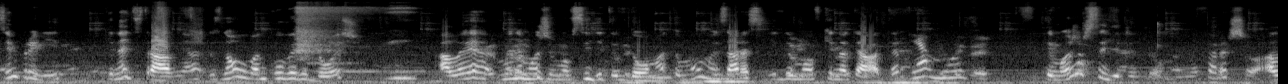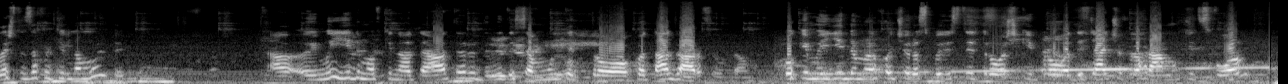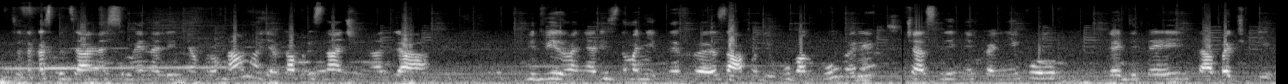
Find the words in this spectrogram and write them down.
Всім привіт! Кінець травня. Знову в Ванкувері дощ, але ми не можемо всидіти вдома, тому ми зараз їдемо в кінотеатр. Я можу. Ти можеш сидіти вдома? Ну хорошо. Але ж ти захотів на мультик? А, і ми їдемо в кінотеатр дивитися мультик про кота Гарфілда. Поки ми їдемо, я хочу розповісти трошки про дитячу програму Kids World. Це така спеціальна сімейна літня програма, яка призначена для відвідування різноманітних е, заходів у Ванкувері в час літніх канікул для дітей та батьків.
